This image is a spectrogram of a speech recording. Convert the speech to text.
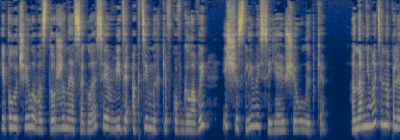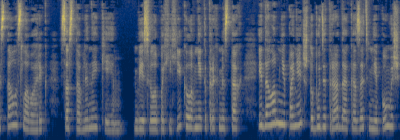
и получила восторженное согласие в виде активных кивков головы и счастливой сияющей улыбки. Она внимательно полистала словарик, составленный Кеем, весело похихикала в некоторых местах и дала мне понять, что будет рада оказать мне помощь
